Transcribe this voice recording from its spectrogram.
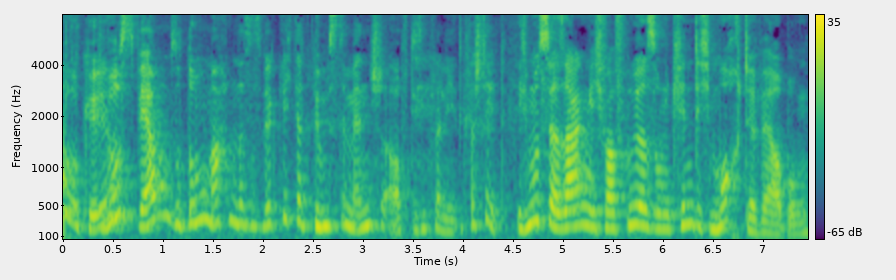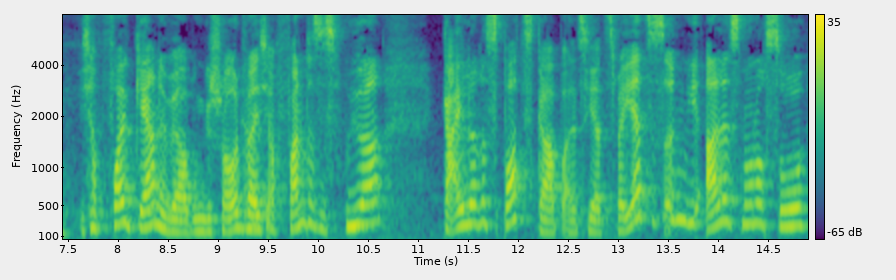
Du okay. wirst Werbung so dumm machen, dass es wirklich der dümmste Mensch auf diesem Planeten versteht. Ich muss ja sagen, ich war früher so ein Kind, ich mochte Werbung. Ich habe voll gerne Werbung geschaut, weil ich auch fand, dass es früher geilere Spots gab als jetzt. Weil jetzt ist irgendwie alles nur noch so,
